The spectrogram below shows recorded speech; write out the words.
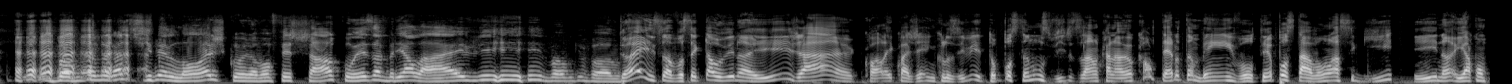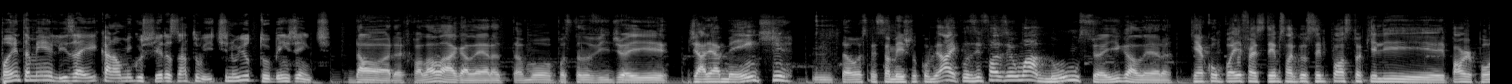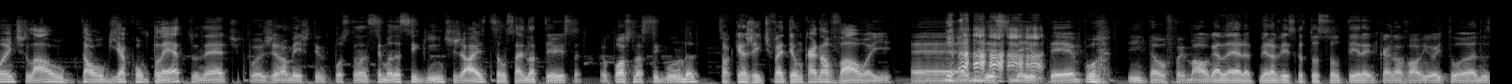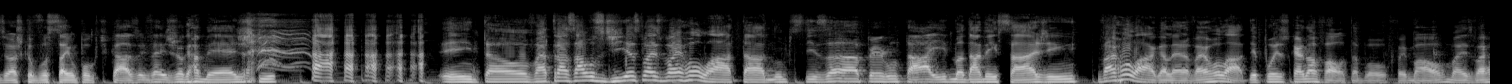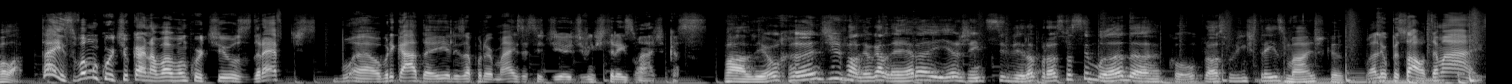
vamos pra jogatina, é lógico. Já vamos fechar a coisa, abrir a live e vamos que vamos. Então é isso, ó. Você que tá ouvindo aí, já cola aí com a gente. Inclusive, tô postando uns vídeos lá no canal Eu Caltero também, hein? Voltei a postar. Vamos lá seguir. E, e acompanha também a Elisa aí, canal Migucheiras na Twitch e no YouTube. YouTube, hein, gente? Da hora. Cola lá, galera. Tamo postando vídeo aí diariamente. Então, especialmente no começo. Ah, inclusive fazer um anúncio aí, galera. Quem acompanha faz tempo sabe que eu sempre posto aquele PowerPoint lá, o tal guia completo, né? Tipo, eu geralmente tento postar na semana seguinte já, a edição sai na terça. Eu posto na segunda. Só que a gente vai ter um carnaval aí é, nesse meio tempo. Então foi mal, galera. Primeira vez que eu tô solteira aí no carnaval em oito anos. Eu acho que eu vou sair um pouco de casa ao invés de jogar Magic. então, vai atrasar uns dias, mas vai rolar, tá? Não precisa perguntar aí, mandar mensagem. Vai rolar, galera, vai rolar. Depois do carnaval, tá bom? Foi mal, mas vai rolar. Tá isso, vamos curtir o carnaval, vamos curtir os drafts. Uh, obrigado aí, Elisa, por mais esse dia de 23 mágicas. Valeu, Randy, valeu, galera, e a gente se vê na próxima semana com o próximo 23 Mágicas. Valeu, pessoal, até mais!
